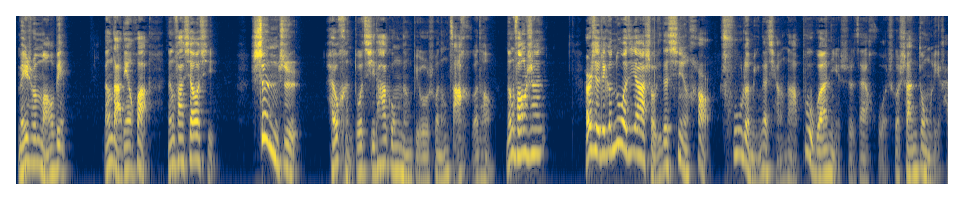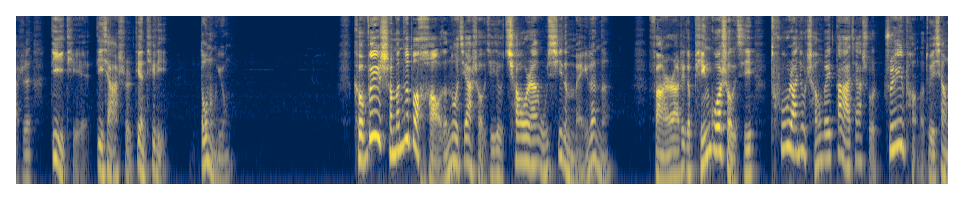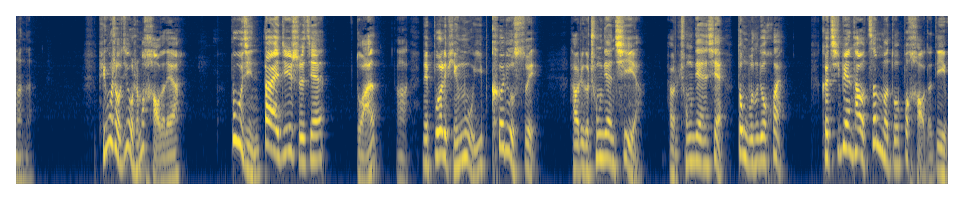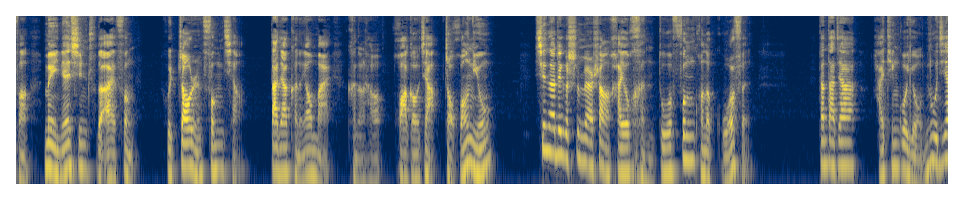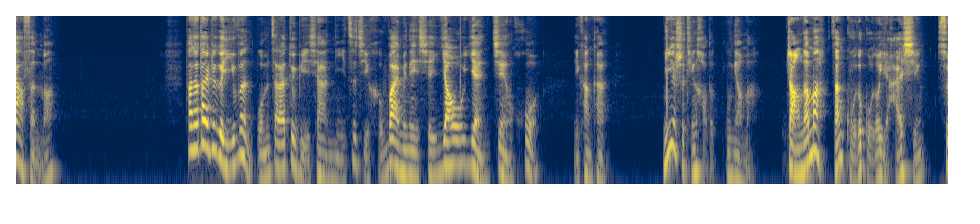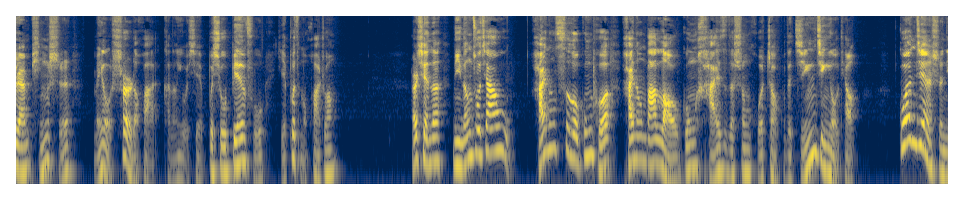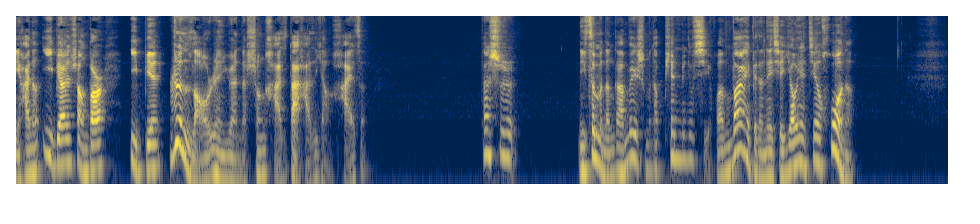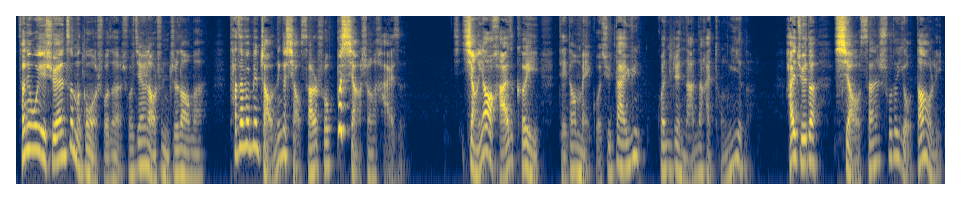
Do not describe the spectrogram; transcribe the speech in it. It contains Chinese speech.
没什么毛病，能打电话，能发消息，甚至还有很多其他功能，比如说能砸核桃，能防身。而且这个诺基亚手机的信号出了名的强大，不管你是在火车山洞里，还是地铁地下室电梯里，都能用。可为什么那么好的诺基亚手机就悄然无息的没了呢？反而啊，这个苹果手机突然就成为大家所追捧的对象了呢？苹果手机有什么好的的呀？不仅待机时间短啊，那玻璃屏幕一磕就碎，还有这个充电器呀，还有充电线动不动就坏。可即便它有这么多不好的地方，每年新出的 iPhone 会招人疯抢，大家可能要买，可能还要。花高价找黄牛，现在这个市面上还有很多疯狂的果粉，但大家还听过有诺基亚粉吗？大家带这个疑问，我们再来对比一下你自己和外面那些妖艳贱货，你看看，你也是挺好的姑娘嘛，长得嘛，咱鼓捣鼓捣也还行，虽然平时没有事儿的话，可能有些不修边幅，也不怎么化妆，而且呢，你能做家务。还能伺候公婆，还能把老公、孩子的生活照顾得井井有条。关键是你还能一边上班，一边任劳任怨的生孩子、带孩子、养孩子。但是，你这么能干，为什么他偏偏就喜欢外边的那些妖艳贱货呢？曾经我有学员这么跟我说的：“说建宇老师，你知道吗？他在外面找的那个小三儿，说不想生孩子，想要孩子可以得到美国去代孕。”关键这男的还同意了，还觉得小三说的有道理。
